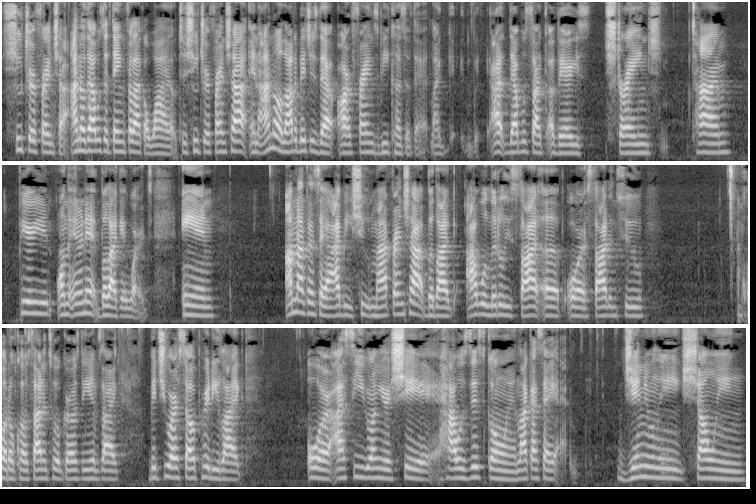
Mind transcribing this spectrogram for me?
Shoot your friend shot. I know that was a thing for like a while to shoot your friend shot, and I know a lot of bitches that are friends because of that. Like, I, that was like a very strange time period on the internet, but like it worked. And I'm not gonna say I'd be shooting my friend shot, but like I will literally slide up or slide into quote unquote slide into a girl's DMs like, bitch, you are so pretty, like, or I see you on your shit. How is this going? Like I say, genuinely showing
